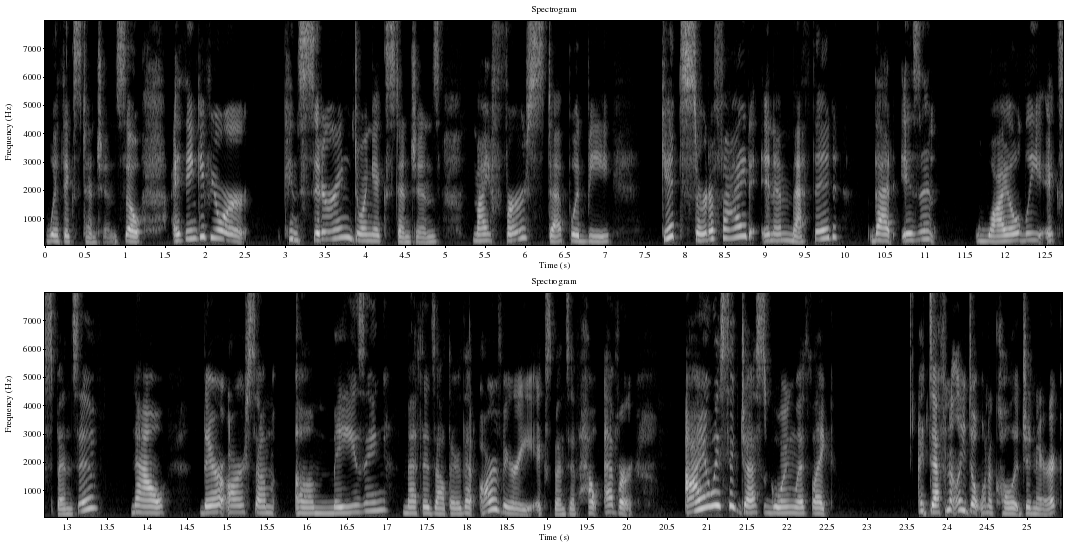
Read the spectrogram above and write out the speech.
with extensions. So I think if you're considering doing extensions, my first step would be get certified in a method that isn't wildly expensive. Now, there are some amazing methods out there that are very expensive. However, I always suggest going with like I definitely don't want to call it generic,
